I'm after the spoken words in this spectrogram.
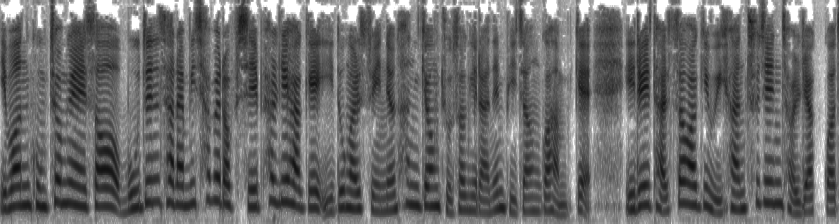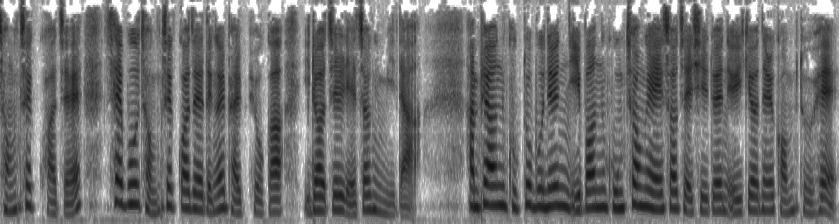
이번 공청회에서 모든 사람이 차별 없이 편리하게 이동할 수 있는 환경 조성이라는 비전과 함께 이를 달성하기 위한 추진 전략과 정책 과제, 세부 정책 과제 등을 발표가 이뤄질 예정입니다. 한편 국토부는 이번 공청회에서 제시된 의견을 검토해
